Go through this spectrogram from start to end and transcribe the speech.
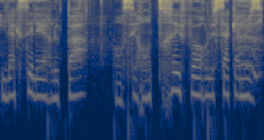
Il accélère le pas en serrant très fort le sac à musique.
